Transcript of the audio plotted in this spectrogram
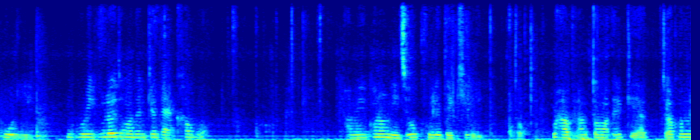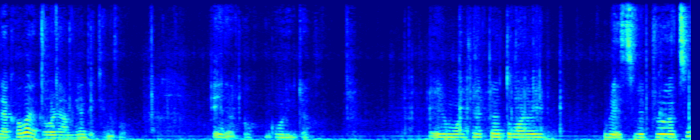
ঘড়ি। ঘড়িগুলোই তোমাদেরকে দেখাবো। আমি এখনও নিজেও খুলে দেখিনি। তো ভাবলাম তোমাদেরকে যখন দেখাবো, একেবারে আমিও দেখে নেব। এই দেখো ঘড়িটা। এর মধ্যে একটা তোমার ওই ব্রেসলেট রয়েছে।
